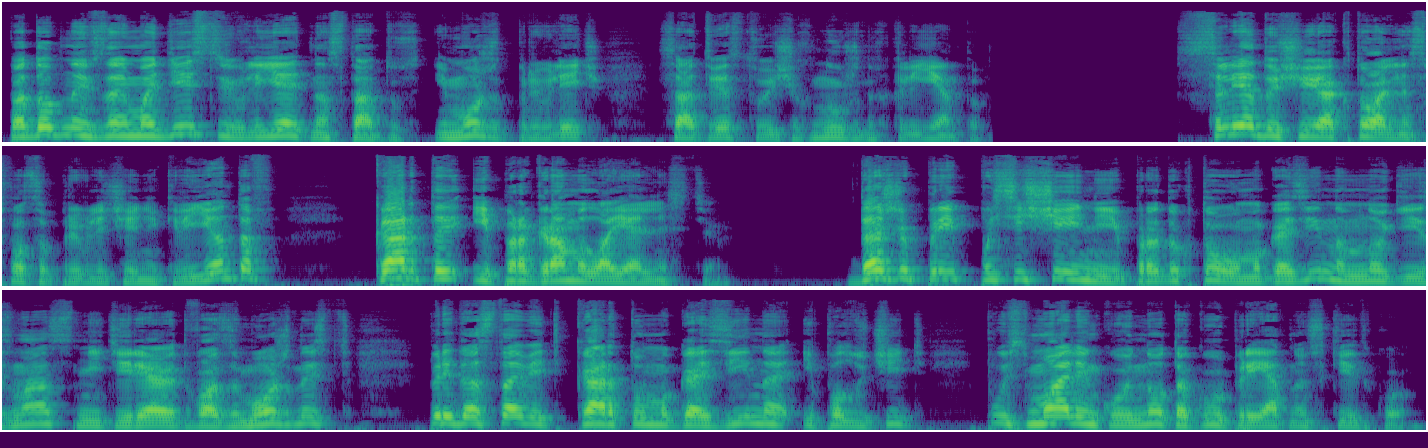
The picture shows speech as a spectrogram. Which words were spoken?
Подобное взаимодействие влияет на статус и может привлечь соответствующих нужных клиентов. Следующий актуальный способ привлечения клиентов – Карты и программы лояльности. Даже при посещении продуктового магазина многие из нас не теряют возможность предоставить карту магазина и получить пусть маленькую, но такую приятную скидку.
